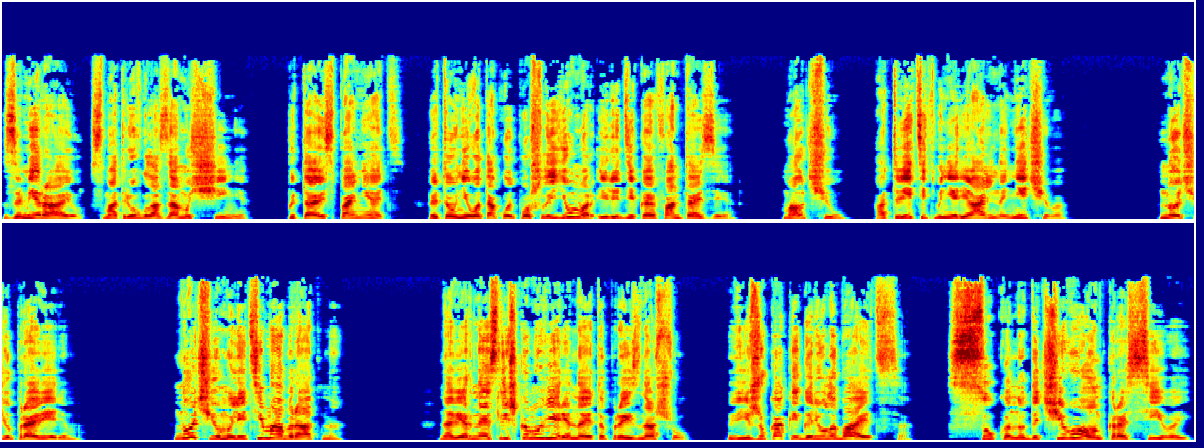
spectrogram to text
Замираю, смотрю в глаза мужчине. Пытаюсь понять, это у него такой пошлый юмор или дикая фантазия? Молчу. Ответить мне реально нечего. Ночью проверим. Ночью мы летим обратно. Наверное, слишком уверенно это произношу. Вижу, как Игорь улыбается. Сука, ну до чего он красивый?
